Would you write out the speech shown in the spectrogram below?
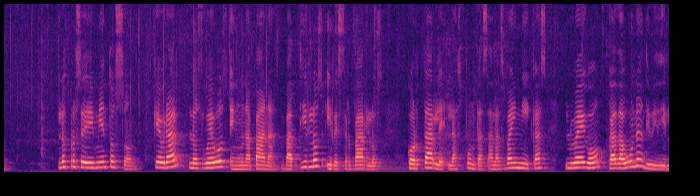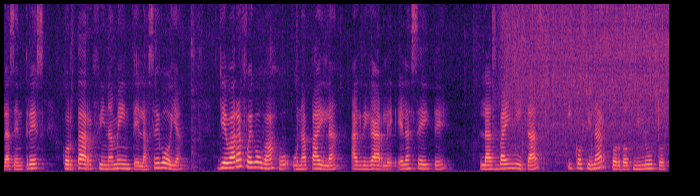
Los procedimientos son quebrar los huevos en una pana, batirlos y reservarlos, cortarle las puntas a las vainicas, Luego, cada una dividirlas en tres, cortar finamente la cebolla, llevar a fuego bajo una paila, agregarle el aceite, las vainitas y cocinar por dos minutos.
